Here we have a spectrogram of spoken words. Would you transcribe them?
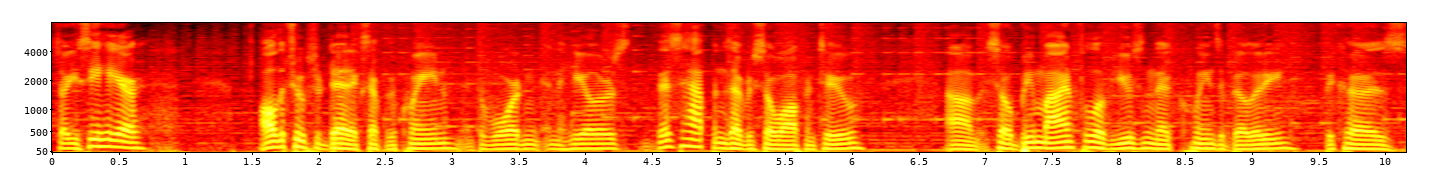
So you see here, all the troops are dead except for the queen, the warden, and the healers. This happens every so often too. Um, so be mindful of using the queen's ability because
